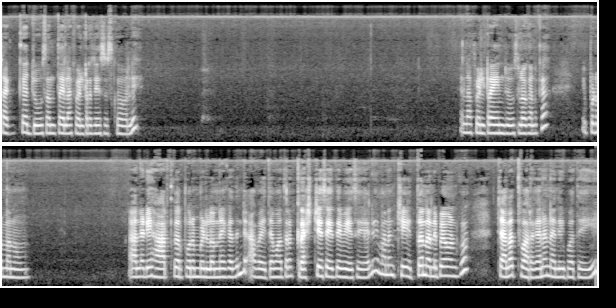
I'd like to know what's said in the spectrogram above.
చక్కగా జ్యూస్ అంతా ఇలా ఫిల్టర్ చేసేసుకోవాలి. ఇలా ఫిల్టర్ అయిన జ్యూస్లో కనుక ఇప్పుడు మనం ఆల్రెడీ హార్త్ కర్పూరం బిళ్ళు ఉన్నాయి కదండి అవి అయితే మాత్రం క్రష్ చేసి అయితే వేసేయాలి. మనం చేత్తో నలిపామనుకో చాలా త్వరగానే నలిగిపోతాయి.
